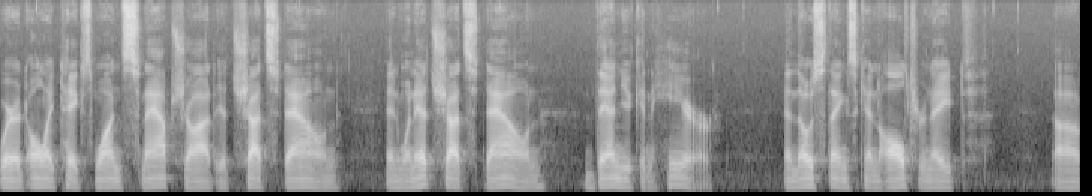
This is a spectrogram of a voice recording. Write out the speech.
where it only takes one snapshot, it shuts down. And when it shuts down, then you can hear. And those things can alternate uh,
